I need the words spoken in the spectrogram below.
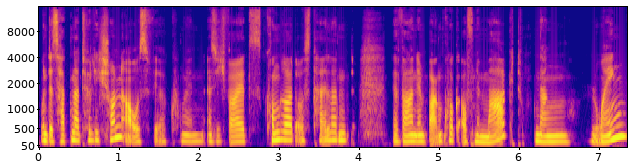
und das hat natürlich schon Auswirkungen. Also ich war jetzt, gerade aus Thailand, wir waren in Bangkok auf einem Markt, Nang Luang.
